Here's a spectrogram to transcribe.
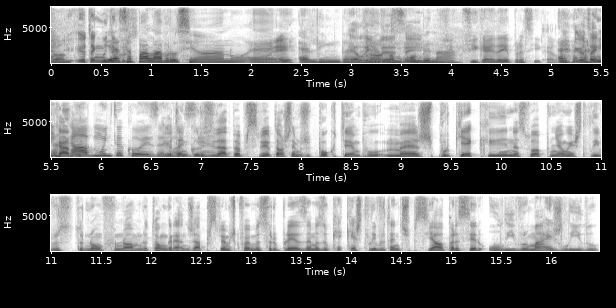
Pronto. Eu tenho E muita essa curiosidade. palavra oceano é, é? é linda. É né? linda, Vamos sim. combinar. Fica a ideia para si, Carlos. Eu tenho e cabe muita coisa. Eu tenho oceano. curiosidade para perceber, porque nós temos pouco tempo, mas porquê é que, na sua opinião, este livro se tornou um fenómeno tão grande? Já percebemos que foi uma surpresa, mas o que é que este livro tem de especial para ser o livro mais lido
